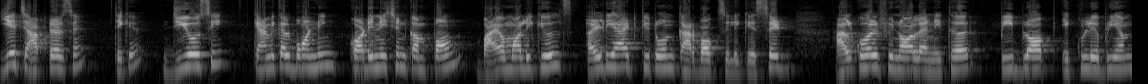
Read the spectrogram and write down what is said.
ये चैप्टर्स हैं, ठीक है? GOC chemical bonding coordination compound biomolecules aldehyde ketone carboxylic acid alcohol phenol and ether p block equilibrium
